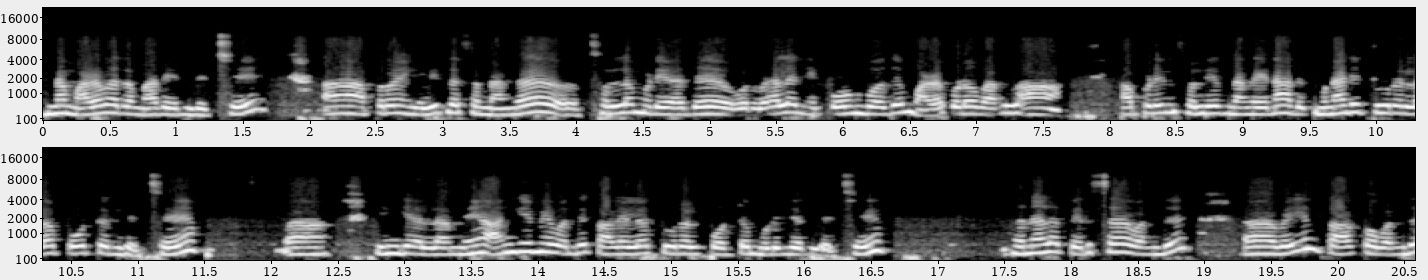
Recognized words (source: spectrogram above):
இன்னும் மழை வர்ற மாதிரி இருந்துச்சு. அப்புறம் எங்க வீட்டில் சொன்னாங்க சொல்ல முடியாது. ஒரு வேளை நீ போகும்போது மழை கூட வரலாம் அப்படின்னு சொல்லியிருந்தாங்க. ஏன்னா அதுக்கு முன்னாடி தூரெல்லாம் போட்டு இருந்துச்சு இங்கே இங்க எல்லாமே அங்கேயுமே வந்து காலையில தூரல் போட்டு முடிஞ்சிருந்துச்சு. அதனால பெருசா வந்து வெயில் தாக்கம் வந்து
